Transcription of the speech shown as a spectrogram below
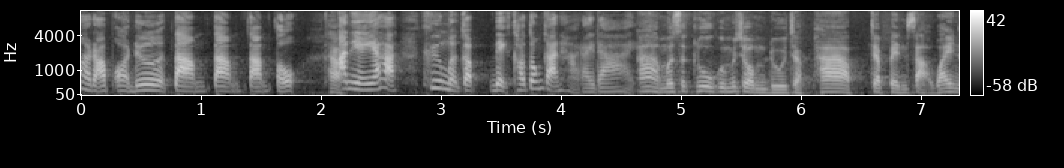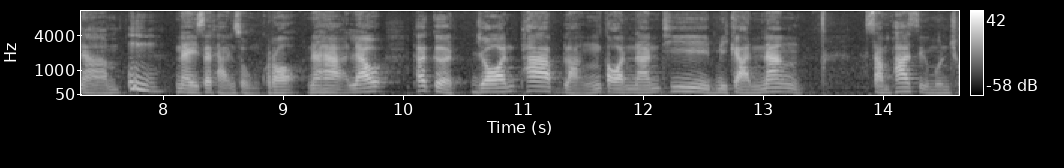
มารับออเดอร์ตามตามตามโต๊ะครับ อันอย่างเงี้ยค่ะ คือเหมือนกับเด็กเขาต้องการหารายได้อ่าเมื่อสักครู่คุณผู้ชมดูจากภาพจะเป็นสระว่ายน้ำอืมในสถานสงเคราะห์นะฮะแล้วถ้าเกิดย้อนภาพหลังตอนนั้นที่มีการนั่งสัมภาษณ์สื่อมวลช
